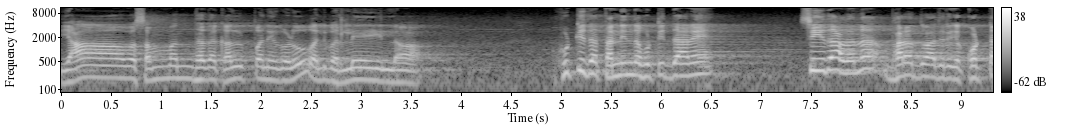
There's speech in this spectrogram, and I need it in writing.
ಯಾವ ಸಂಬಂಧದ ಕಲ್ಪನೆಗಳು ಅಲ್ಲಿ ಬರಲೇ ಇಲ್ಲ. ಹುಟ್ಟಿದ ತನ್ನಿಂದ ಹುಟ್ಟಿದ್ದಾನೆ. ಸೀದಾ ಅದನ್ನು ಭರದ್ವಾಜರಿಗೆ ಕೊಟ್ಟ.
